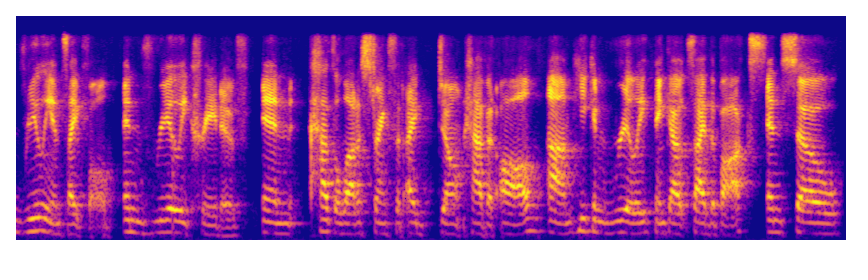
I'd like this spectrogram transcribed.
really insightful and really creative and has a lot of strengths that I don't have at all. Um, he can really think outside the box. And so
